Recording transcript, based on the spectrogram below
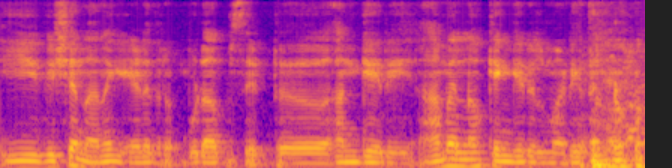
ಈ ವಿಷಯ ನನಗೆ ಹೇಳಿದ್ರು ಬುಡಾಪ್ ಸೆಟ್ ಹಂಗೇರಿ ಆಮೇಲೆ ನಾವು ಕೆಂಗೇರಿಯಲ್ಲಿ ಮಾಡಿದ್ದು.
